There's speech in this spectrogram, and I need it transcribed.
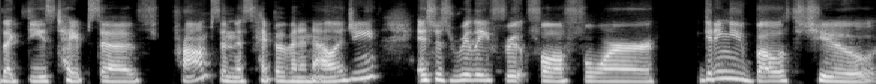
like these types of prompts and this type of an analogy. It's just really fruitful for getting you both to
